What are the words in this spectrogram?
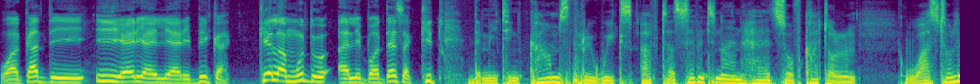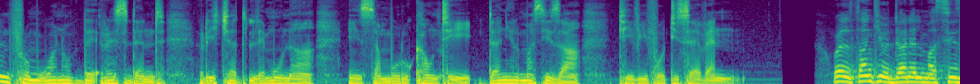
wakati hii area iliharibika, kila mtu alipoteza kitu. The meeting comes three weeks after 79 heads of cattle were stolen from one of the resident, Richard Lemuna, in Samburu County. Daniel Masiza, TV 47. Well, thank you, Daniel Masiza.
